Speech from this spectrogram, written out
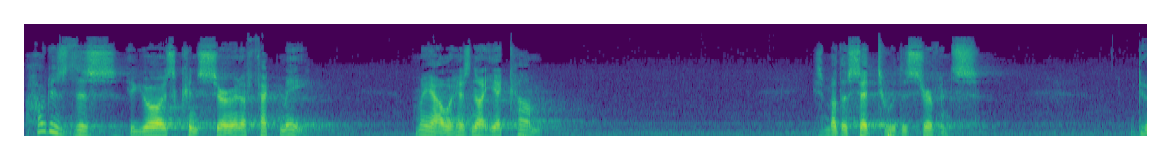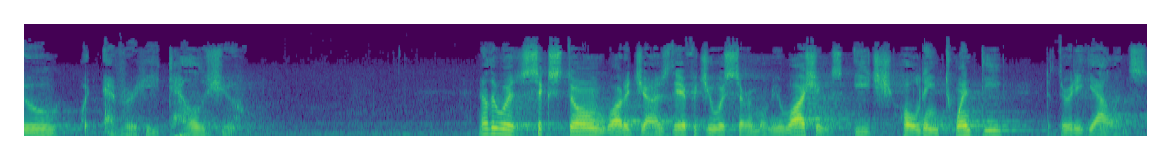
how does this yours concern affect me? My hour has not yet come. His mother said to the servants, Do whatever he tells you. Now there were six stone water jars there for Jewish ceremonial washings, each holding 20 to 30 gallons.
